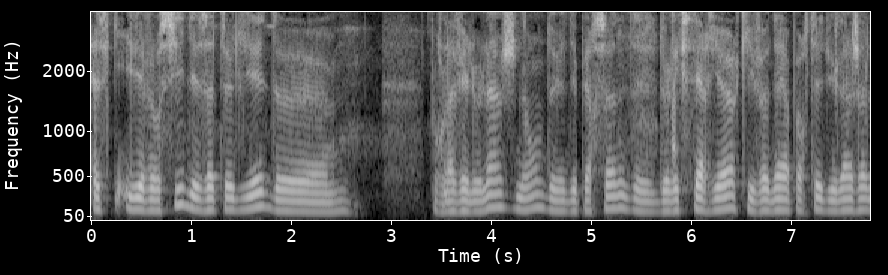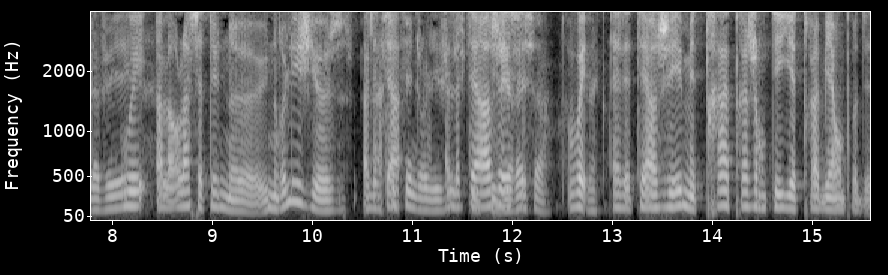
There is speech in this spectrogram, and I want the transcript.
est-ce qu'il y avait aussi des ateliers de pour laver le linge, non, de- des personnes de, de l'extérieur qui venaient apporter du linge à laver? Oui, alors là c'était une, une religieuse. Elle Ah, était, c'était une religieuse elle qui, était qui âgée, ça. oui, D'accord. elle était âgée, mais très très gentille et très bien auprès des,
